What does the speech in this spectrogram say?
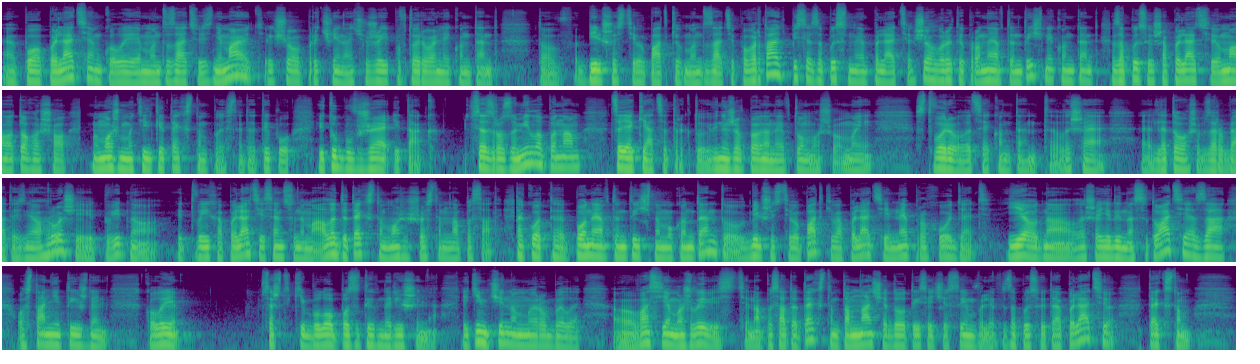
е, по апеляціям, коли монетизацію знімають. Якщо причина чужий повторювальний контент, то в більшості випадків монетизацію повертають після записаної апеляції. Якщо говорити про неавтентичний контент, записуєш апеляцію, мало того, що ми можемо тільки текстом пояснити, типу Ютубу вже і так. Все зрозуміло по нам, це як я це трактую. Він вже впевнений в тому, що ми створювали цей контент лише е, для того, щоб заробляти з нього гроші. І відповідно від твоїх апеляцій сенсу немає. Але ти текстом можеш щось там написати. Так от, е, по неавтентичному контенту в більшості випадків апеляції не проходять. Є одна лише єдина ситуація за останній тиждень, коли все ж таки було позитивне рішення. Яким чином ми робили? Е, у вас є можливість написати текстом, там, наче до тисячі символів, записуєте апеляцію текстом,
